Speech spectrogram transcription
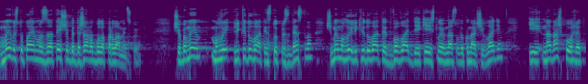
Ми виступаємо за те, щоб держава була парламентською, щоб ми могли ліквідувати інститут президентства, щоб ми могли ліквідувати двовладдя, яке існує в нас у виконавчій владі. І на наш погляд,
